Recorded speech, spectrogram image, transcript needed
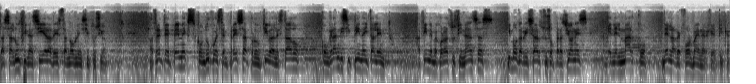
la salud financiera de esta noble institución. Al frente de Pemex condujo esta empresa productiva del Estado con gran disciplina y talento, a fin de mejorar sus finanzas y modernizar sus operaciones en el marco de la reforma energética.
